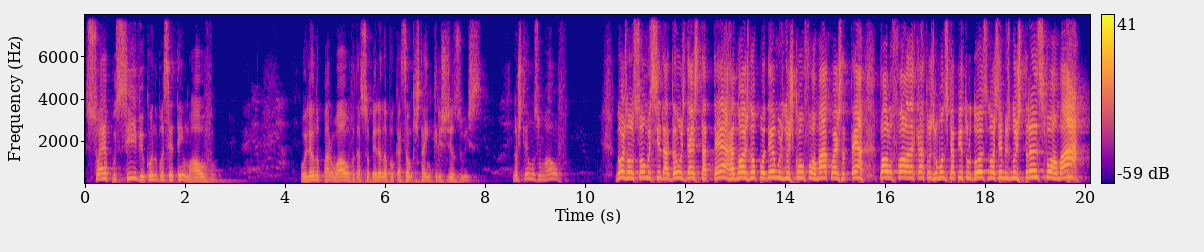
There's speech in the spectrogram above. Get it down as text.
só é possível quando você tem um alvo. Olhando para o alvo da soberana vocação que está em Cristo Jesus. Nós temos um alvo. Nós não somos cidadãos desta terra, nós não podemos nos conformar com esta terra. Paulo fala na carta aos Romanos, capítulo 12, nós temos que nos transformar,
